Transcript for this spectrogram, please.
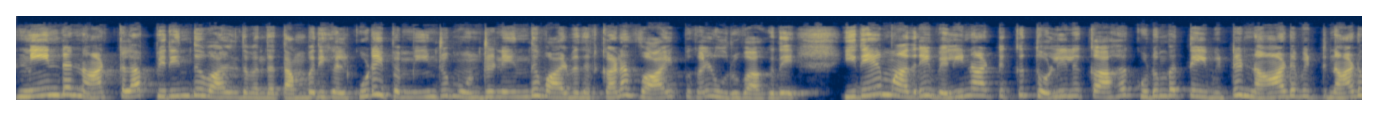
நீண்ட நாட்களாக பிரிந்து வாழ்ந்து வந்த தம்பதிகள் கூட இப்போ மீண்டும் ஒன்றிணைந்து வாழ்வதற்கான வாய்ப்புகள் உருவாகுது. இதே மாதிரி வெளிநாட்டுக்கு தொழிலுக்காக குடும்பத்தை விட்டு நாடு விட்டு நாடு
